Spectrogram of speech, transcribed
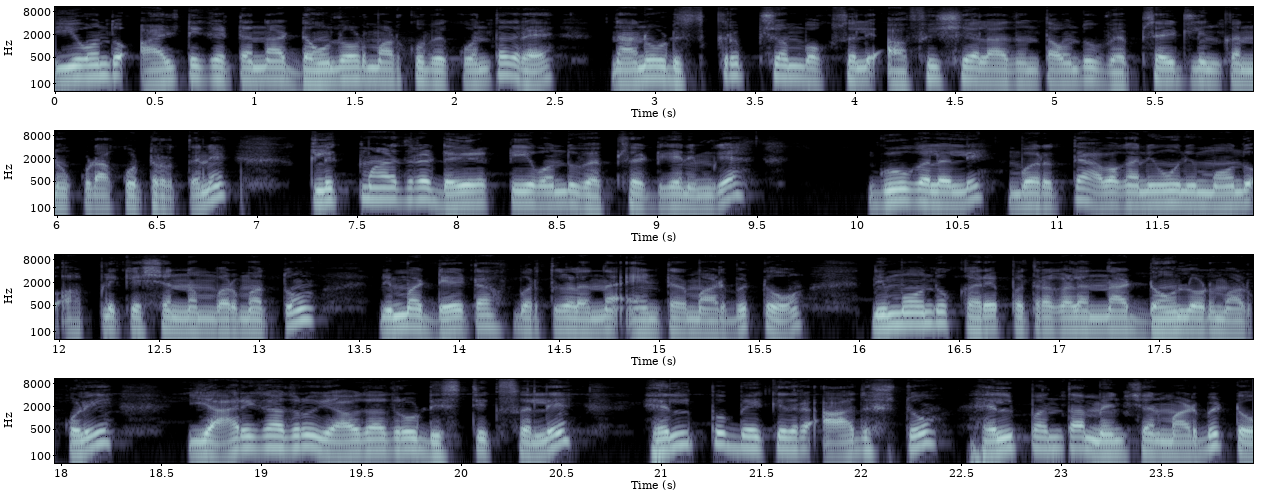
ಈ ಒಂದು ಆಲ್ ಟಿಕೆಟನ್ನು ಡೌನ್ಲೋಡ್ ಮಾಡ್ಕೋಬೇಕು ಅಂತಂದರೆ ನಾನು ಡಿಸ್ಕ್ರಿಪ್ಷನ್ ಬಾಕ್ಸಲ್ಲಿ ಅಫಿಷಿಯಲ್ ಆದಂಥ ಒಂದು ವೆಬ್ಸೈಟ್ ಲಿಂಕನ್ನು ಕೂಡ ಕೊಟ್ಟಿರ್ತೇನೆ ಕ್ಲಿಕ್ ಮಾಡಿದ್ರೆ ಡೈರೆಕ್ಟ್ ಈ ಒಂದು ವೆಬ್ಸೈಟ್ಗೆ ನಿಮಗೆ ಗೂಗಲಲ್ಲಿ ಬರುತ್ತೆ. ಆವಾಗ ನೀವು ನಿಮ್ಮ ಒಂದು ಅಪ್ಲಿಕೇಶನ್ ನಂಬರ್ ಮತ್ತು ನಿಮ್ಮ ಡೇಟ್ ಆಫ್ ಬರ್ತ್ಗಳನ್ನು ಎಂಟರ್ ಮಾಡಿಬಿಟ್ಟು ನಿಮ್ಮ ಒಂದು ಕರೆ ಪತ್ರಗಳನ್ನು ಡೌನ್ಲೋಡ್ ಮಾಡ್ಕೊಳ್ಳಿ. ಯಾರಿಗಾದರೂ ಯಾವುದಾದ್ರೂ ಡಿಸ್ಟಿಕ್ಸಲ್ಲಿ ಹೆಲ್ಪ್ ಬೇಕಿದ್ರೆ ಆದಷ್ಟು ಹೆಲ್ಪ್ ಅಂತ ಮೆನ್ಷನ್ ಮಾಡಿಬಿಟ್ಟು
